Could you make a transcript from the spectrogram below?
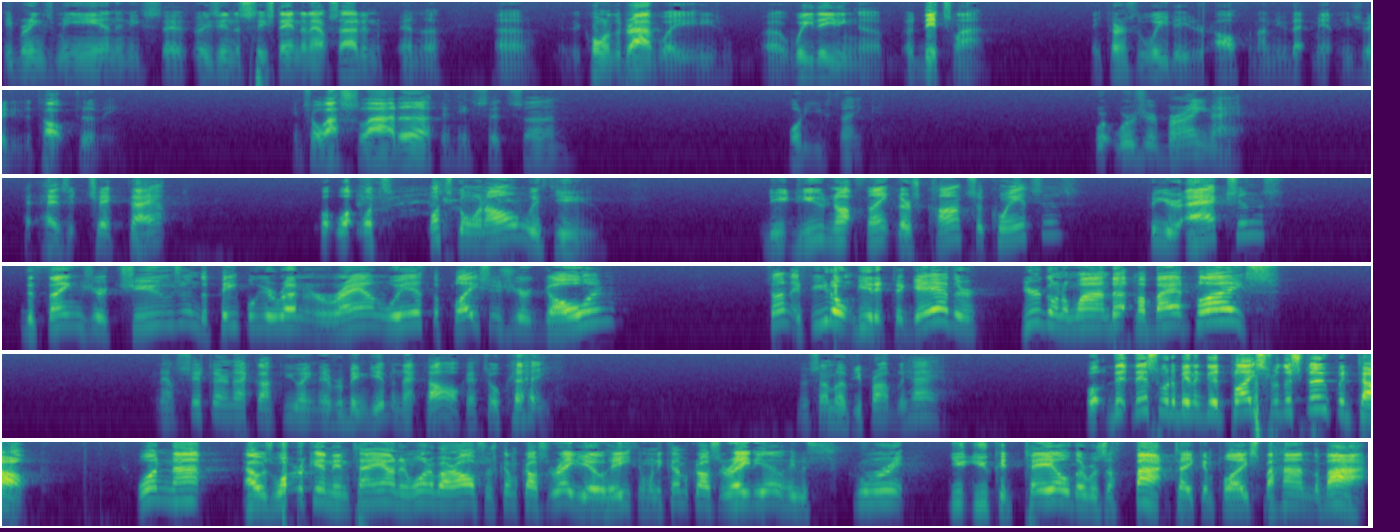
he brings me in and he says, he's, in the, he's standing outside in the, in the, uh, in the corner of the driveway. He's uh, weed eating a, a ditch line. He turns the weed eater off, and I knew that meant he's ready to talk to me. And so I slide up, and he said, Son, what are you thinking? Where, where's your brain at? Has it checked out? What, what, what's, what's going on with you? Do, you? do you not think there's consequences to your actions? The things you're choosing, the people you're running around with, the places you're going? Son, if you don't get it together, you're going to wind up in a bad place. Now, sit there and act like you ain't never been given that talk. That's okay. But some of you probably have. Well, th- this would have been a good place for the stupid talk. One night, I was working in town, and one of our officers come across the radio, Heath, and when he come across the radio, he was screaming. You, you could tell there was a fight taking place behind the mic,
